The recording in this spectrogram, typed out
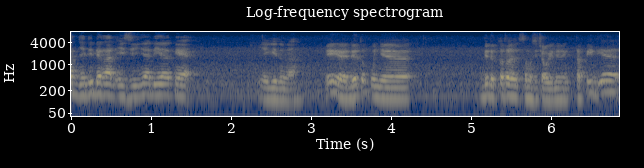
serep. jadi dengan isinya dia kayak ya gitulah. iya dia tuh punya dia deket sama si cowok ini nih tapi dia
